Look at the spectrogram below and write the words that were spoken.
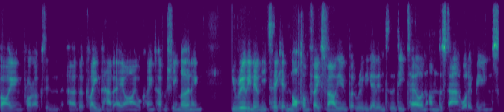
buying products in uh, that claim to have AI or claim to have machine learning, you really need to take it not on face value, but really get into the detail and understand what it means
